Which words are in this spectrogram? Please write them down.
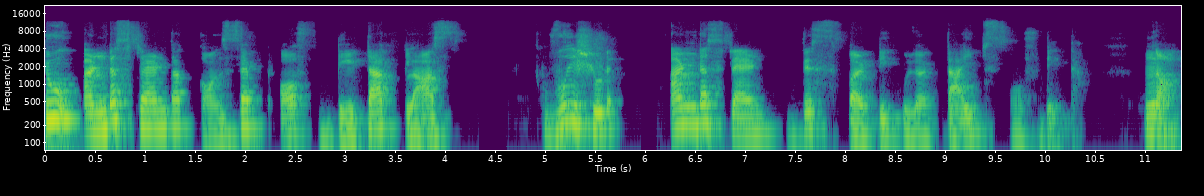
To understand the concept of data class, we should understand this particular types of data. Now,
